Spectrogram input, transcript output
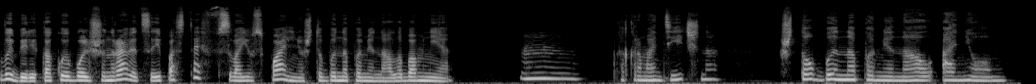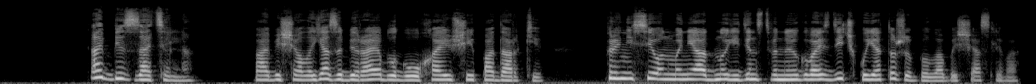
Выбери, какой больше нравится, и поставь в свою спальню, чтобы напоминал обо мне. Ммм, как романтично. Чтобы напоминал о нем. Обязательно, пообещала я, забирая благоухающие подарки. Принеси он мне одну единственную гвоздичку, я тоже была бы счастлива.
